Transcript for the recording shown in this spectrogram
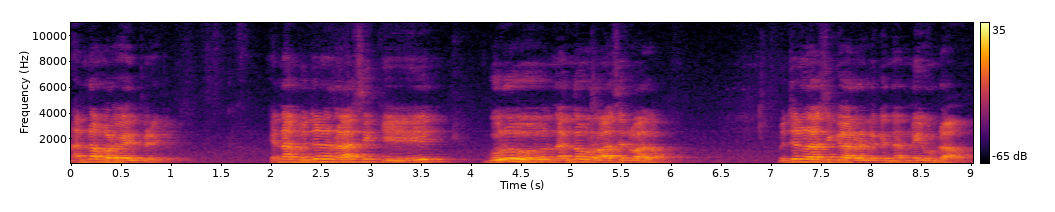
நல்லா வரவேற்பீர்கள் ஏன்னா மிதுன ராசிக்கு குரு நல்ல ஒரு ஆசீர்வாதம். மிதுன ராசிக்காரர்களுக்கு நன்மை உண்டாகும்.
